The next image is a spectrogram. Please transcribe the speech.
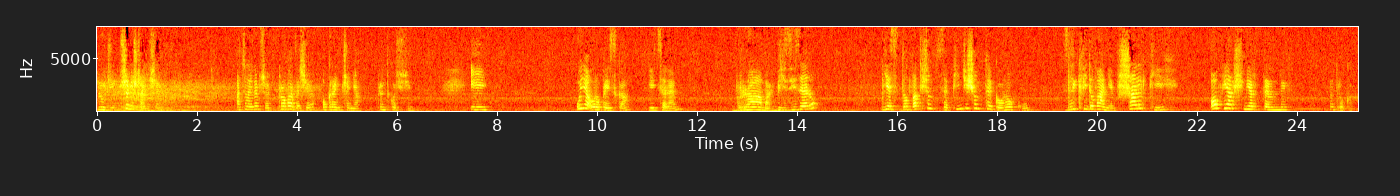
ludzi, przemieszczanie się. A co najlepsze, wprowadza się ograniczenia prędkości. I Unia Europejska, jej celem w ramach wizji zero jest do 2050 roku zlikwidowanie wszelkich ofiar śmiertelnych na drogach.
